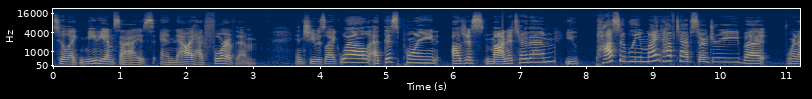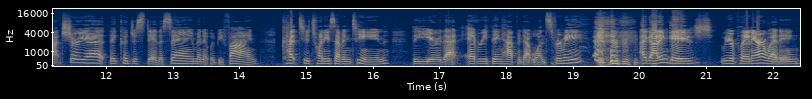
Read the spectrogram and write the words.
to like medium size. And now I had four of them. And she was like, Well, at this point, I'll just monitor them. You possibly might have to have surgery, but we're not sure yet. They could just stay the same and it would be fine. Cut to 2017, the year that everything happened at once for me. I got engaged. We were planning our wedding.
